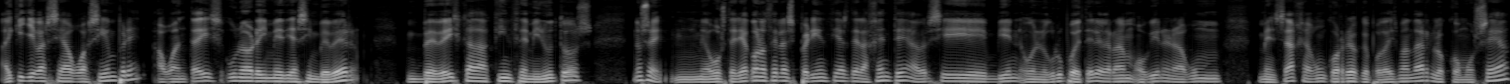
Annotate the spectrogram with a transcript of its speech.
Hay que llevarse agua siempre, aguantáis una hora y media sin beber, bebéis cada 15 minutos. No sé, me gustaría conocer las experiencias de la gente, a ver si bien o en el grupo de Telegram o bien en algún mensaje, algún correo que podáis mandarlo, como sea.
